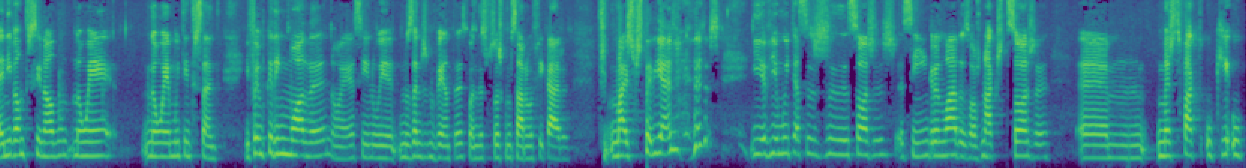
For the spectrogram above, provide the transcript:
a nível nutricional não, é, não é muito interessante. E foi um bocadinho moda, não é? Assim, no, nos anos 90, quando as pessoas começaram a ficar mais vegetarianas, e havia muito essas uh, sojas assim, granuladas, aos nacos de soja. Um, mas de facto, o que, o,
